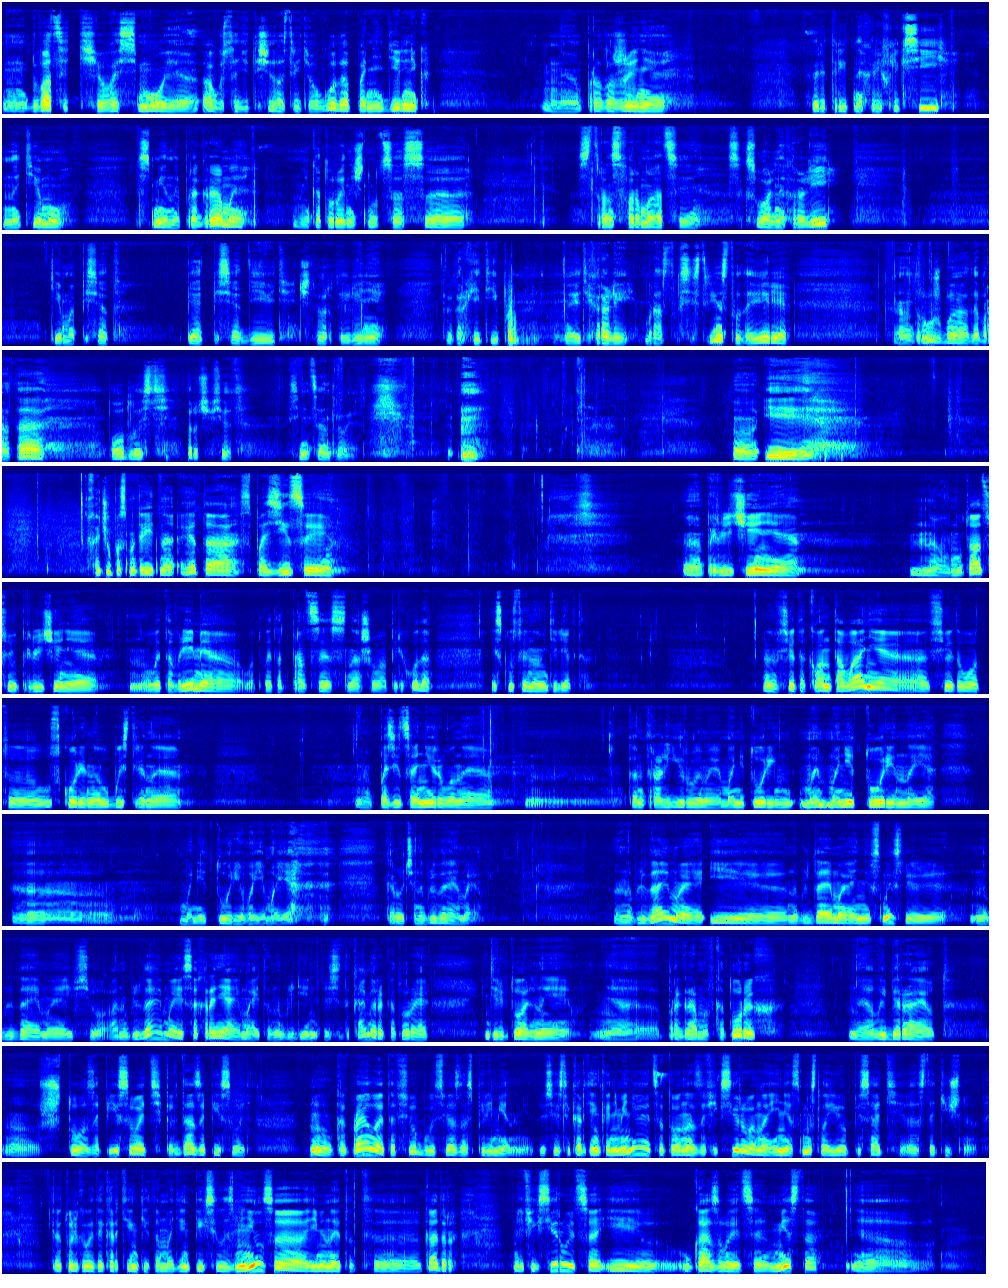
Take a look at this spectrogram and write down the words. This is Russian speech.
28 августа 2023 года, понедельник, продолжение ретритных рефлексий на тему смены программы, которые начнутся с, с трансформации сексуальных ролей. Тема 55-59, четвертой линии, как архетип этих ролей. Братство, сестринство, доверие – Э, дружба, доброта, подлость. Короче, все это семицентровое. Э, и хочу посмотреть на это с позиции э, привлечения в мутацию, привлечения ну, в это время, вот в этот процесс нашего перехода искусственного интеллекта. Э, все это квантование, все это вот э, ускоренное, убыстренное, э, позиционированное, контролируемое, мониторинг, мониторенное, мониториваемое, короче, наблюдаемое. Наблюдаемое и наблюдаемое не в смысле наблюдаемое и все, а наблюдаемое и сохраняемое это наблюдение. То есть это камера, которая интеллектуальные программы, в которых Э, выбирают, э, что записывать, когда записывать. Ну, как правило, это все будет связано с переменами. То есть, если картинка не меняется, то она зафиксирована, и нет смысла ее писать э, статичную. Как только в этой картинке там один пиксель изменился, именно этот кадр фиксируется и указывается место,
